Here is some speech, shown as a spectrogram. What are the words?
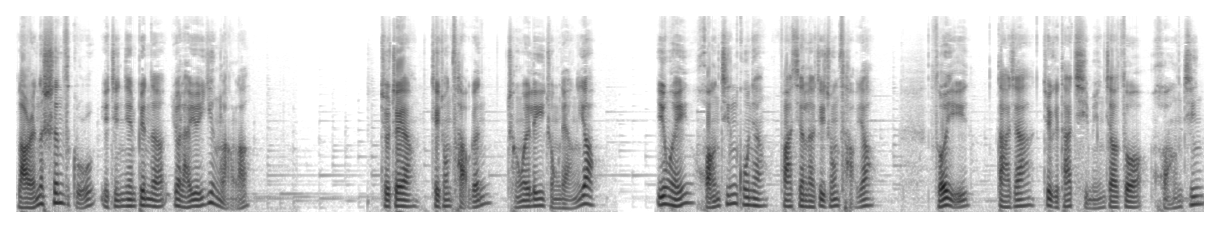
老人的身子骨也渐渐变得越来越硬朗了。就这样，这种草根成为了一种良药。因为黄金姑娘发现了这种草药，所以大家就给它起名叫做黄金。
